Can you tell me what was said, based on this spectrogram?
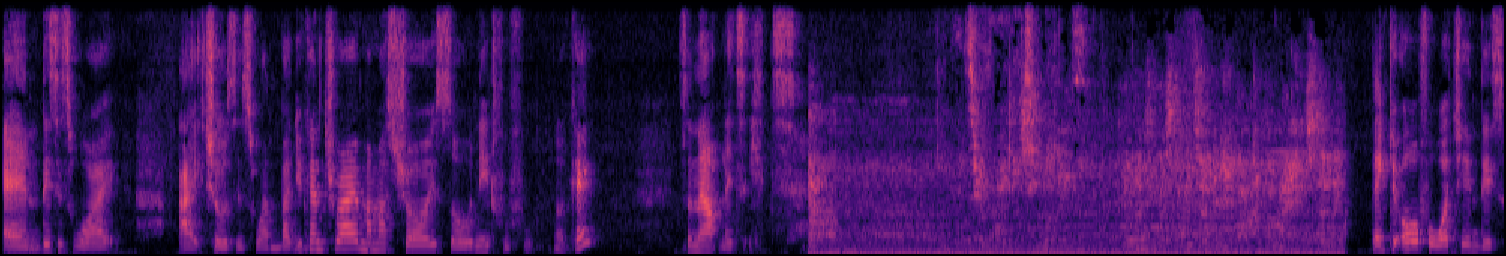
And this is why I chose this one. But you can try mama's choice or Neat fufu okay? So now let's eat. It's ready to eat Thank you all for watching this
